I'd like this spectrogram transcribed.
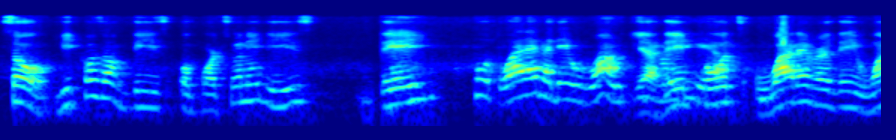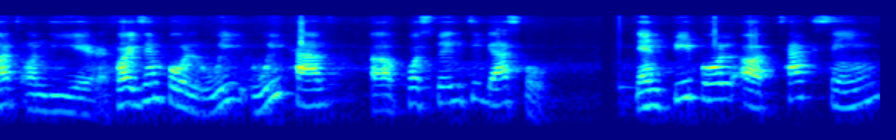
So because of these opportunities, they put whatever they want. Yeah, they the put air. whatever they want on the air. For example, we we have a prosperity gospel, and people are taxing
